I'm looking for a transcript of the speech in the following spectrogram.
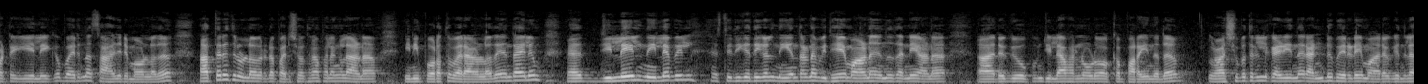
പട്ടികയിലേക്ക് വരുന്ന സാഹചര്യമാണുള്ളത്. അത്തരത്തിലുള്ളവരുടെ പരിശോധനാ ഫലങ്ങളാണ് ഇനി പുറത്തു വരാനുള്ളത്. എന്തായാലും ജില്ലയിൽ നിലവിൽ സ്ഥിതിഗതികൾ നിയന്ത്രണ വിധേയമാണ് എന്ന് തന്നെയാണ് ആരോഗ്യവകുപ്പും ജില്ലാ ഭരണകൂടവും ഒക്കെ പറയുന്നത്. ആശുപത്രിയിൽ കഴിയുന്ന രണ്ടുപേരുടെയും ആരോഗ്യനില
